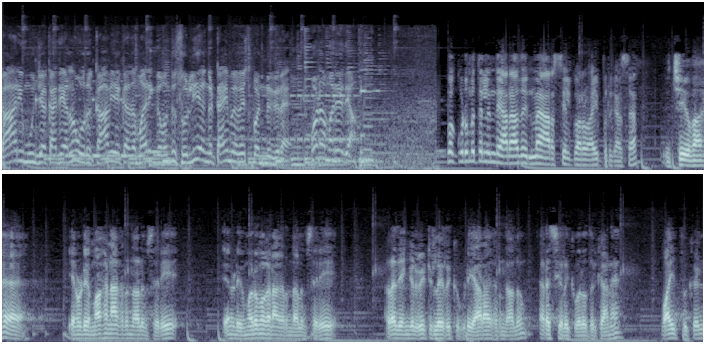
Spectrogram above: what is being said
காரி மூஞ்ச கதையெல்லாம் ஒரு காவிய கதை மாதிரி இங்க வந்து சொல்லி அங்க டைம் வேஸ்ட் பண்ணுகிற. போட மரியாதையா. உங்க குடும்பத்துல இருந்து யாராவது இனிமே அரசியலுக்கு வர வாய்ப்பு இருக்கா சார் நிச்சயமாக என்னுடைய மகனாக இருந்தாலும் சரி என்னுடைய மருமகனாக இருந்தாலும் சரி அல்லது எங்கள் வீட்டில் இருக்கக்கூடிய யாராக இருந்தாலும் அரசியலுக்கு வருவதற்கான வாய்ப்புகள்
